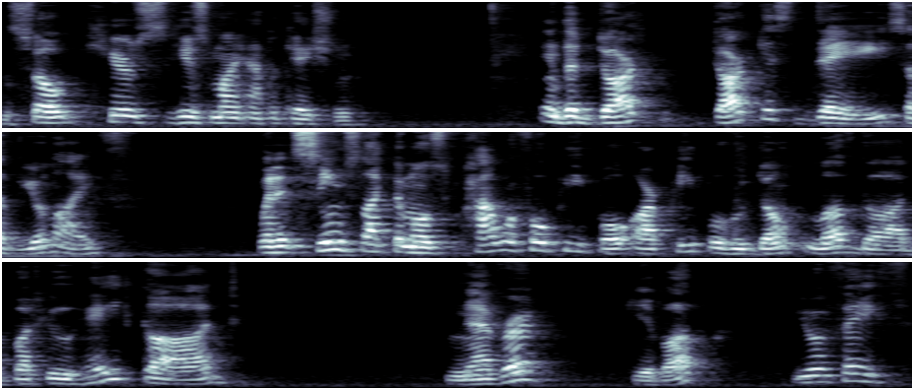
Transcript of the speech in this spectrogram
And so here's, here's my application. In the dark, darkest days of your life, when it seems like the most powerful people are people who don't love God but who hate God, never give up your faith.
